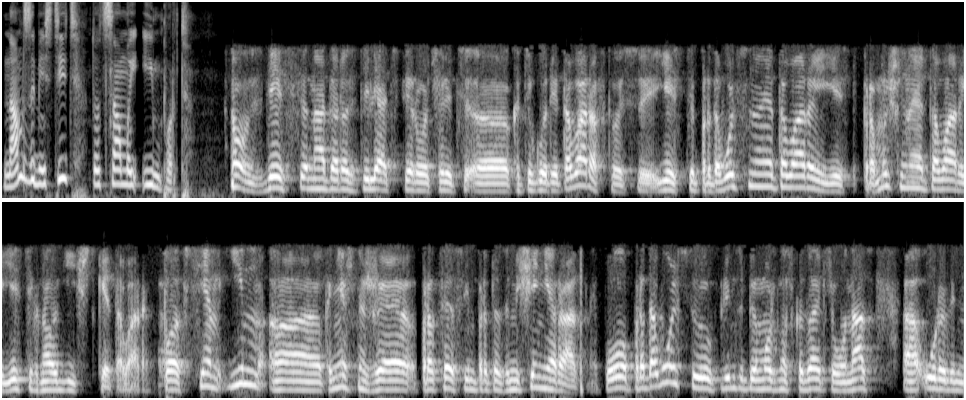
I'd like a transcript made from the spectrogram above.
нам заместить тот самый импорт? Ну, здесь надо разделять в первую очередь э, категории товаров, то есть есть продовольственные товары, есть промышленные товары, есть технологические товары. По всем им, э, конечно же, процесс импортозамещения разный. По продовольствию, в принципе, можно сказать, что у нас э, уровень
